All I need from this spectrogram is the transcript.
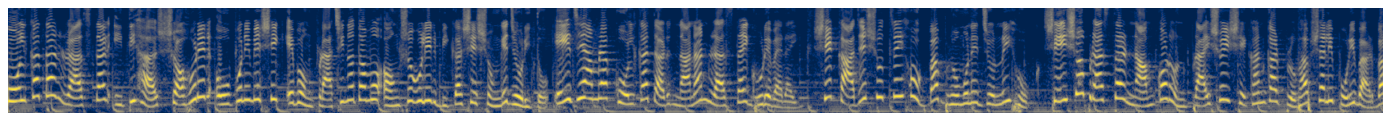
কলকাতার রাস্তার ইতিহাস শহরের ঔপনিবেশিক এবং প্রাচীনতম অংশগুলির বিকাশের সঙ্গে জড়িত। এই যে আমরা কলকাতার নানান রাস্তায় ঘুরে বেড়াই, সে কাজের সূত্রেই হোক বা ভ্রমণের জন্যই হোক, সেই সব রাস্তার নামকরণ প্রায়শই সেখানকার প্রভাবশালী পরিবার বা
